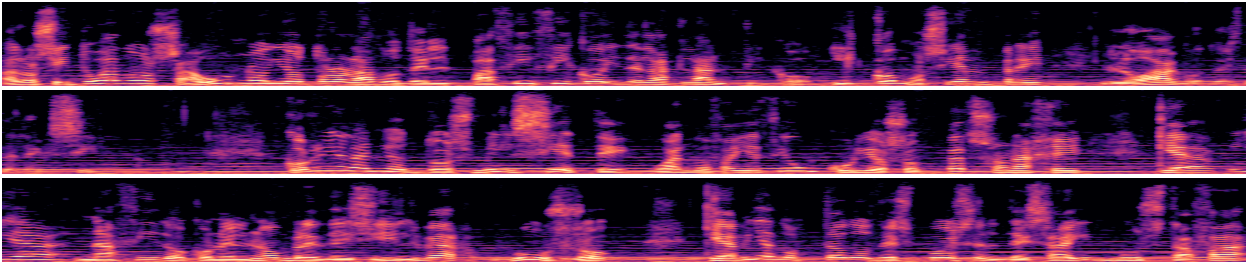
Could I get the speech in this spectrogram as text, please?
a los situados a uno y otro lado del Pacífico y del Atlántico, y como siempre lo hago desde el exilio. Corría el año 2007 cuando falleció un curioso personaje que había nacido con el nombre de Gilbert Bourgeot, que había adoptado después el de Said Mustafa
